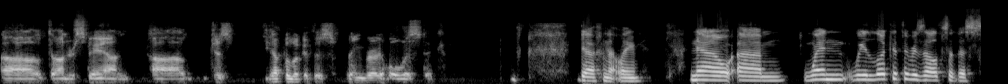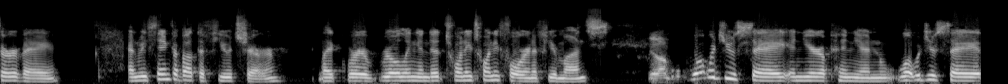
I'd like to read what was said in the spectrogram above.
uh, to understand. Uh, just you have to look at this thing very holistic. Definitely. Now, um, when we look at the results of the survey, and we think about the future, like we're rolling into 2024 in a few months. Yeah. What would you say, in your opinion, what would you say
